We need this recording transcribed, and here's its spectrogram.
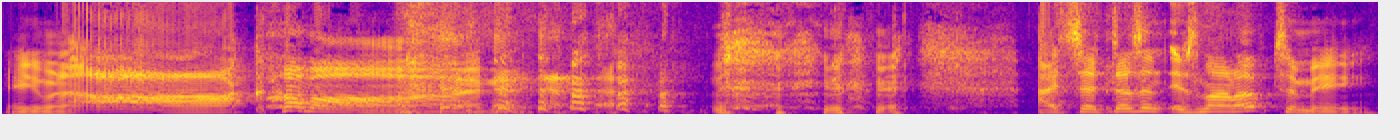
and you went, ah, come on. I said, doesn't it's not up to me.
